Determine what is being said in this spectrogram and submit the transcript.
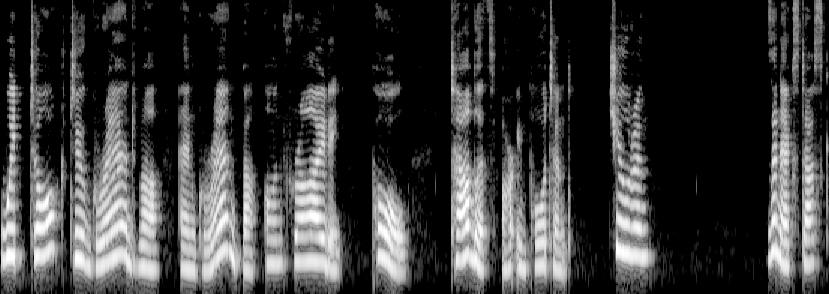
We talked to Grandma and Grandpa on Friday. Paul. Tablets are important. Children. The next task.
